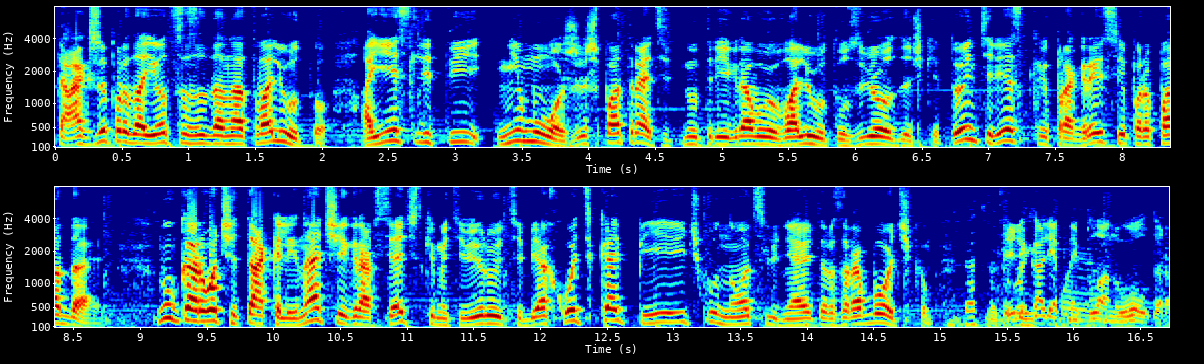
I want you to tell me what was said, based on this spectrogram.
также продается за донат валюту. А если ты не можешь потратить внутриигровую валюту звездочки, то интерес к прогрессии пропадает. Ну, короче, так или иначе, игра всячески мотивирует тебя хоть копеечку, но отслюняют разработчикам. Великолепный план, Уолтер.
